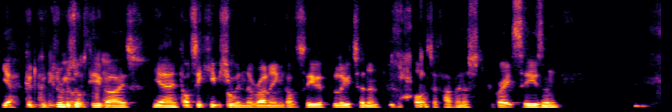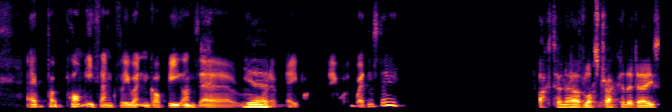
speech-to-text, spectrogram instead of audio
yeah, good good, good result for you guys. Yeah, obviously keeps you oh. in the running. Obviously with Luton and yeah. of having a great season. Uh, P- Pompey thankfully went and got beat on uh, yeah. whatever day, Wednesday. I don't know. I have lost track of the days.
